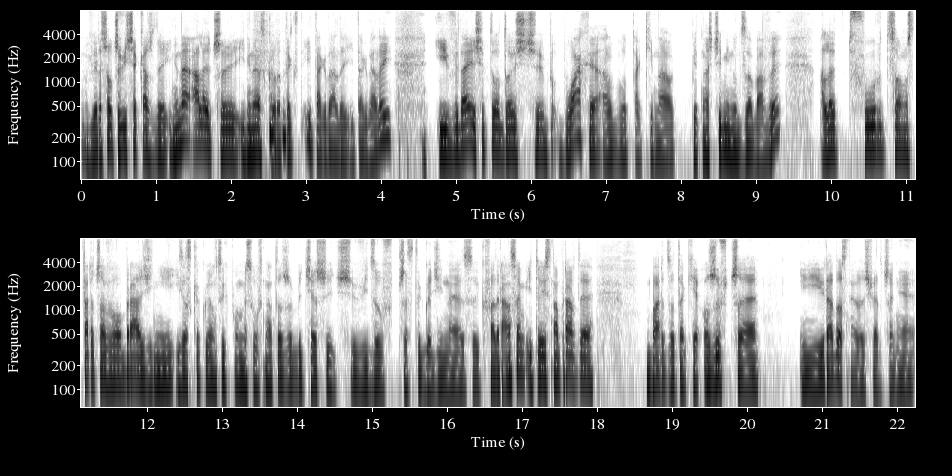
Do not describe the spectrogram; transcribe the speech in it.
wiersza. Oczywiście każde inne, ale czy inne, skoro tekst i tak dalej, i tak dalej. I wydaje się to dość błahe albo takie na 15 minut zabawy, ale twórcom starcza wyobraźni i zaskakujących pomysłów na to, żeby cieszyć widzów przez tę godzinę z kwadransem. I to jest naprawdę bardzo takie ożywcze i radosne doświadczenie e,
